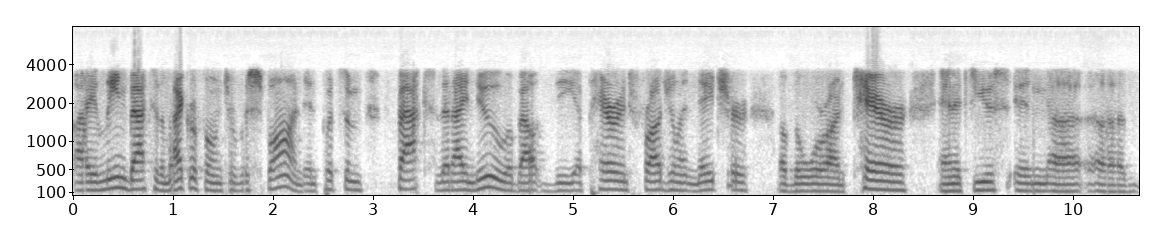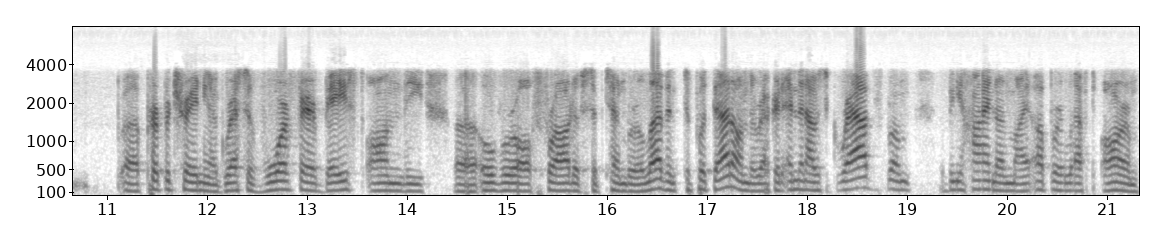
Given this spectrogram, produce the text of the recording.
I leaned back to the microphone to respond and put some facts that I knew about the apparent fraudulent nature of the war on terror and its use in uh, uh, uh, perpetrating aggressive warfare based on the uh, overall fraud of September 11th to put that on the record. And then I was grabbed from behind on my upper left arm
